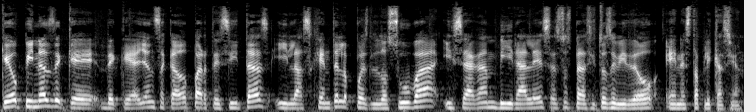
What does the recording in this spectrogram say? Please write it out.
¿Qué opinas de que, de que hayan sacado partecitas y la gente lo, pues lo suba y se hagan virales estos pedacitos de video en esta aplicación?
